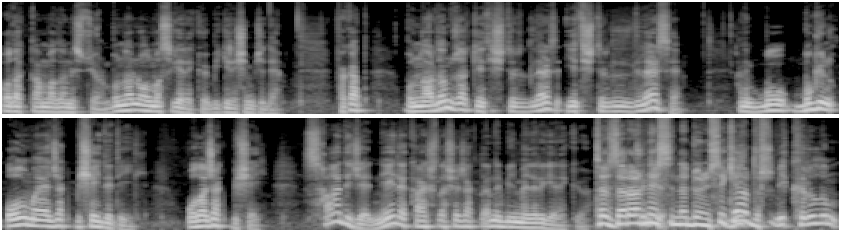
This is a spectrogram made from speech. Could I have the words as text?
odaklanmalarını istiyorum. Bunların olması gerekiyor bir girişimcide. Fakat bunlardan uzak yetiştirdiler yetiştirildilerse Hani bu bugün olmayacak bir şey de değil. Olacak bir şey. Sadece neyle karşılaşacaklarını bilmeleri gerekiyor. Tabii zarar Çünkü neresinde dönüşse kardır. Bir, bir kırılım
